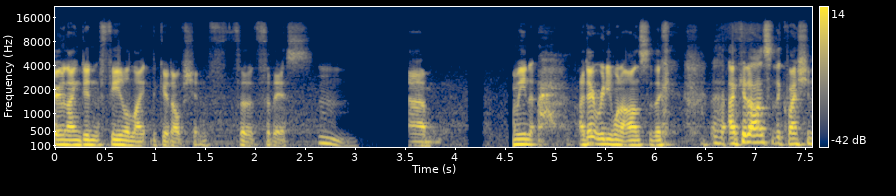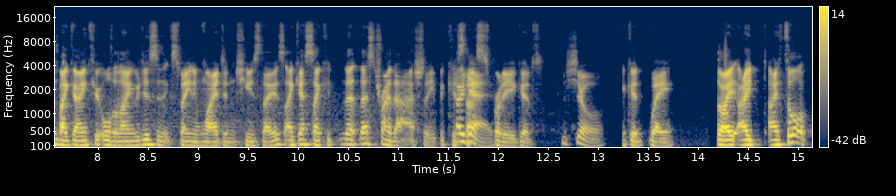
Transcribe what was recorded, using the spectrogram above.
golang didn't feel like the good option for for this Mm. um i mean i don't really want to answer the i could answer the question by going through all the languages and explaining why i didn't choose those i guess i could let, us try that actually because that's probably a good Sure. a good way. So I, I, I thought,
